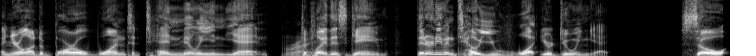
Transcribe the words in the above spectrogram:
and you're allowed to borrow one to ten million yen right. to play this game. They don't even tell you what you're doing yet. So,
